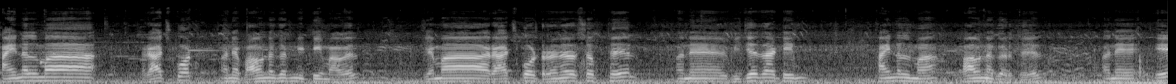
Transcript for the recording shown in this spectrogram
ફાઇનલમાં રાજકોટ અને ભાવનગરની ટીમ આવેલ, જેમાં રાજકોટ રનર્સઅપ થયેલ અને વિજેતા ટીમ ફાઇનલમાં ભાવનગર થયેલ. અને એ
